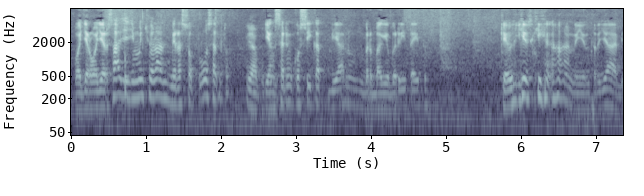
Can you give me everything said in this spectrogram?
wajar-wajar saja munculan miras oplosan tuh. Ya, betul. yang sering kau sikat dia anu, berbagai berita itu. Kayak begitu gimana yang terjadi?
